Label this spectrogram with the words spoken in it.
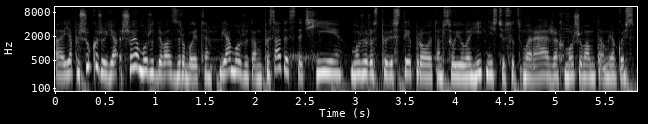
Е, Я пишу, кажу, я що я можу для вас зробити? Я можу там писати статті, можу розповісти про там свою вагітність у соцмережах, можу вам там якось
